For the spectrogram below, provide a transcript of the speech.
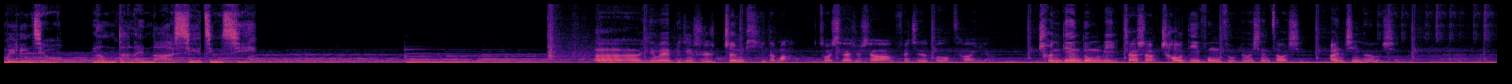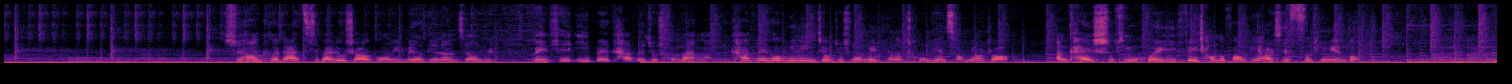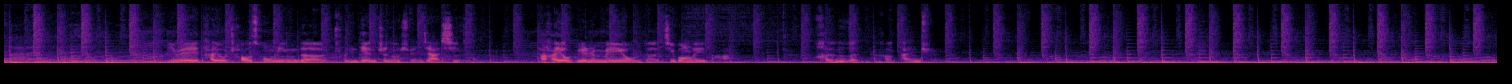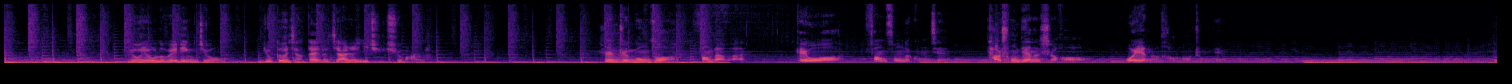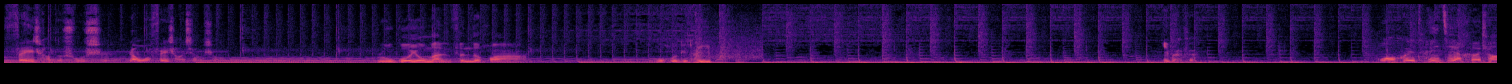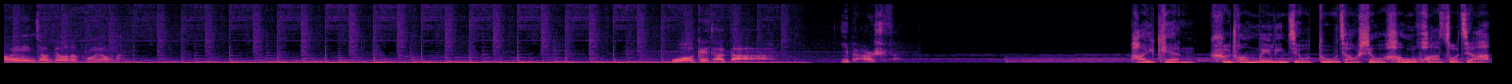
威零九能带来哪些惊喜？呃，因为毕竟是真皮的嘛，坐起来就像飞机的头等舱一样，纯电动力加上超低风阻流线造型，安静又有型。续航可达七百六十二公里，没有电量焦虑，每天一杯咖啡就充满了。咖啡和 V 零九就是我每天的充电小妙招，按开视频会议非常的方便，而且四屏联动。因为它有超聪明的纯电智能悬架系统，它还有别人没有的激光雷达，很稳很安全。拥有了 V 零九，你就更想带着家人一起去玩了。认真工作，放胆玩，给我放松的空间。它充电的时候，我也能好好充，非常的舒适，让我非常享受。如果有满分的话，我会给他一百分。一百分。我会推荐合创 V 零九给我的朋友们。我给他打一百二十分。HiCan 合创 V 零九独角兽豪华座驾。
